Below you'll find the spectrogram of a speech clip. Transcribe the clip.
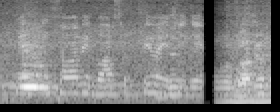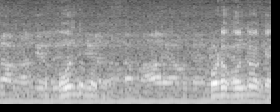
ਅਸੀਂ ਸਾਰੇ ਬਾਹਰ ਸੁੱਟੇ ਹੋਏ ਸੀਗੇ। ਖੋਲ ਦੋ ਫੋਟੋ। ਖੋਲ ਦੋ ਅੱਗੇ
